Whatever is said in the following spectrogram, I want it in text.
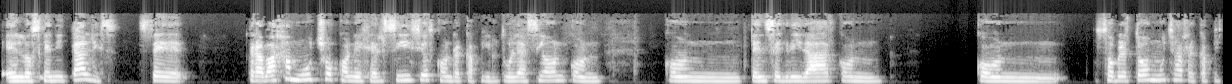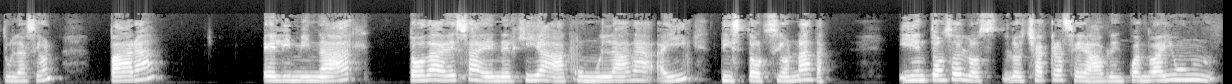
en los genitales. Se trabaja mucho con ejercicios, con recapitulación, con, con con, con sobre todo mucha recapitulación para eliminar toda esa energía acumulada ahí, distorsionada. Y entonces los, los chakras se abren. Cuando hay un,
